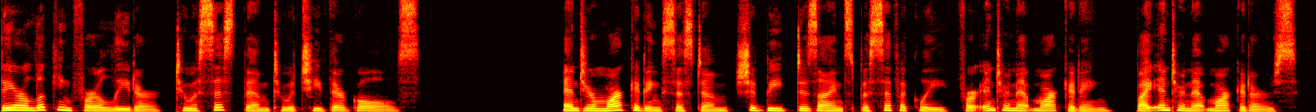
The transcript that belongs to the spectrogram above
They are looking for a leader to assist them to achieve their goals. And your marketing system should be designed specifically for internet marketing by internet marketers.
